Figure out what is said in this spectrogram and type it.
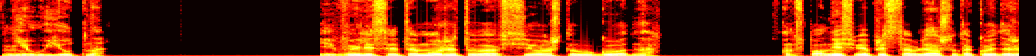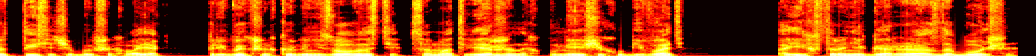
неуютно. И вылез это может во все, что угодно. Он вполне себе представлял, что такое даже тысяча бывших вояк, привыкших к организованности, самоотверженных, умеющих убивать, а их в стране гораздо больше.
